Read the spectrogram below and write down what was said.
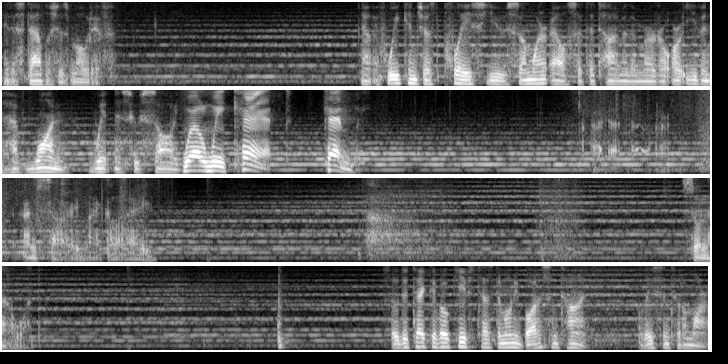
It establishes motive. Now, if we can just place you somewhere else at the time of the murder, or even have one witness who saw you. Well, we can't, can we? I, I'm sorry, Michael. I. So now what? So Detective O'Keefe's testimony bought us some time, at least until tomorrow.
